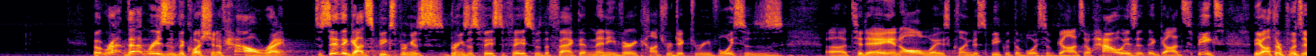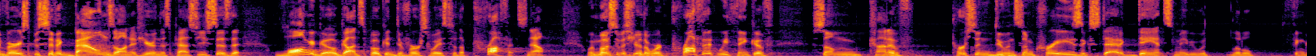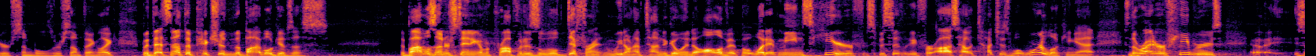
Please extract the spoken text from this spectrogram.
But ra- that raises the question of how, right? To say that God speaks us, brings us face to face with the fact that many very contradictory voices uh, today and always claim to speak with the voice of God. So, how is it that God speaks? The author puts a very specific bounds on it here in this passage. He says that long ago, God spoke in diverse ways to the prophets. Now, when most of us hear the word prophet, we think of some kind of person doing some crazy ecstatic dance, maybe with little finger cymbals or something. Like, but that's not the picture that the Bible gives us. The Bible's understanding of a prophet is a little different, and we don't have time to go into all of it. But what it means here, specifically for us, how it touches what we're looking at, is the writer of Hebrews uh,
